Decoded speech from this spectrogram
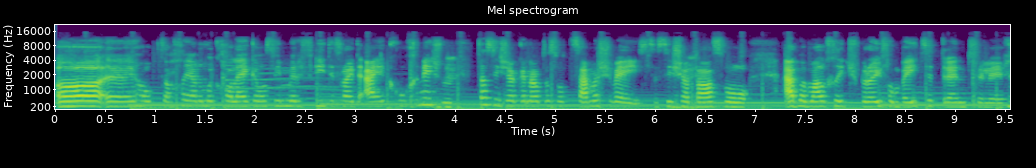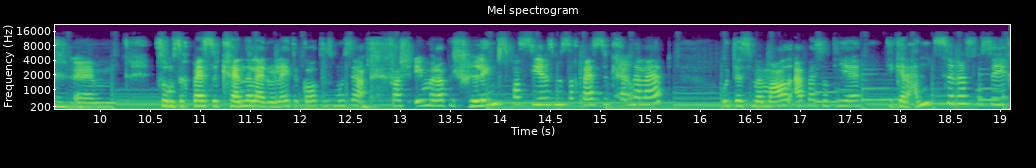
ah, äh, Hauptsache ich habe nur Kollegen, was immer Friede, Freude, Eierkuchen ist. Weil das ist ja genau das, was zusammenschweißt. Das ist ja Mhm. das, was eben mal ein bisschen die Spreu vom Weizen trennt, vielleicht. Mhm. Ähm, um sich besser kennenzulernen. Und leider Gottes muss ja fast immer etwas Schlimmes passieren, dass man sich besser Ja. kennenlernt. Und dass man mal eben so die, die Grenzen von sich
